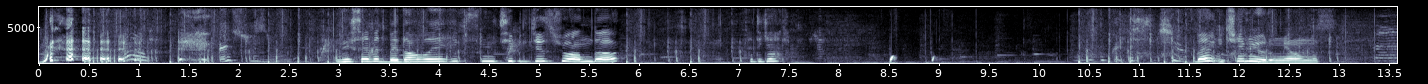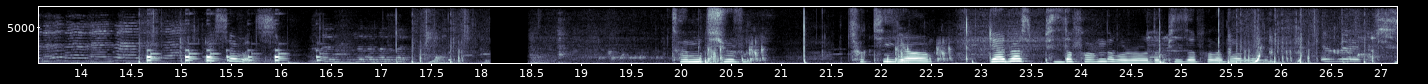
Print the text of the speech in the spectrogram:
500 bin. Neyse evet bedavaya hepsini içebileceğiz şu anda. Hadi gel. Ben içemiyorum yalnız. Evet. Tam içiyorum. Çok iyi ya. Gel biraz pizza falan da var orada. Pizza falan alalım. Evet.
